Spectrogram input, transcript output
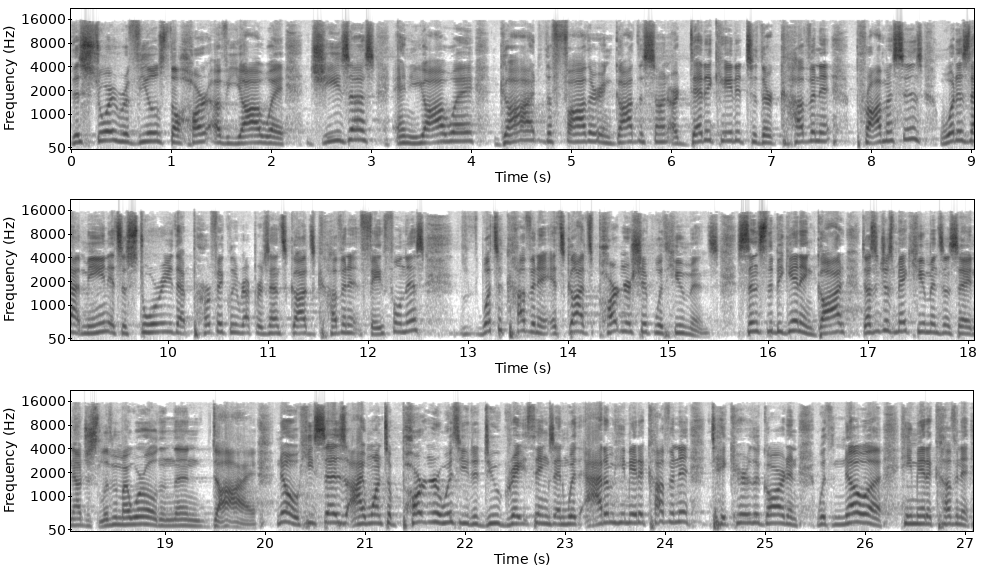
This story reveals the heart of Yahweh. Jesus and Yahweh, God the Father and God the Son, are dedicated to their covenant promises. What does that mean? It's a story that perfectly represents God's covenant faithfulness. What's a covenant? It's God's partnership with humans. Since the beginning, God doesn't just make humans and say, now just live in my world and then die. No, he says, I want to partner with you to do great things. And with Adam, he made a covenant, take care of the garden. With Noah, he made a covenant,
